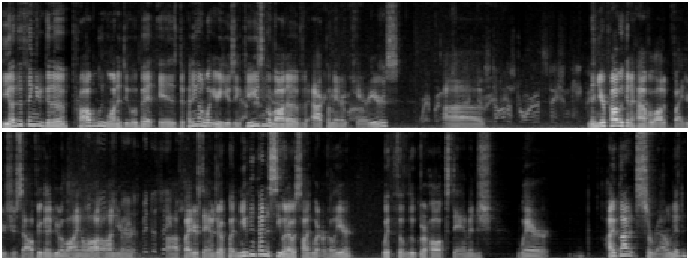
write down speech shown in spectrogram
The other thing you're going to probably want to do a bit is, depending on what you're using, if you're using a lot of acclamator carriers, uh, then you're probably going to have a lot of fighters yourself. You're going to be relying a lot on your uh, fighters' damage output. And you can kind of see what I was talking about earlier with the Lucrehulk's damage, where I've got it surrounded,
